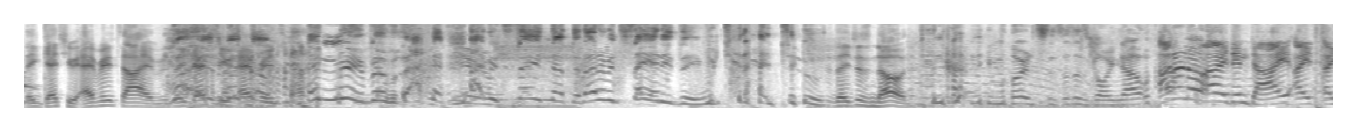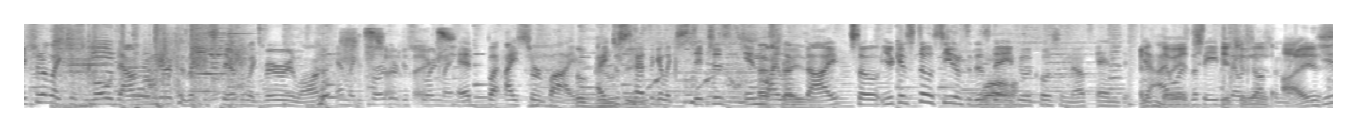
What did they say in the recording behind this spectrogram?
They get you every time. They get you every time. and me, bro. I, I didn't say nothing. I didn't say anything. What did I do? They just know. Not anymore since this is going out. I don't know how I didn't die. I, I should have like just rolled down from there because like the stairs were like very long and like further Sound destroyed my head. But I survived. So I just had to get like stitches in That's my crazy. left eye, so you can still see them to this day if you look close enough. And yeah, didn't I was the baby that was stitches dropped on me. eyes. You,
